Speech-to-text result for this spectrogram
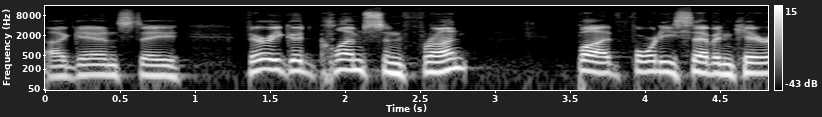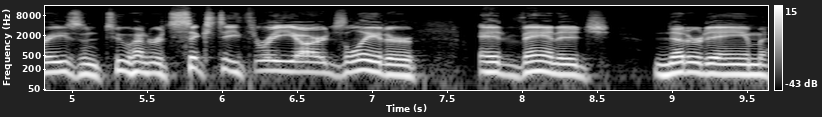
against a very good Clemson front. But 47 carries and 263 yards later, advantage Notre Dame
